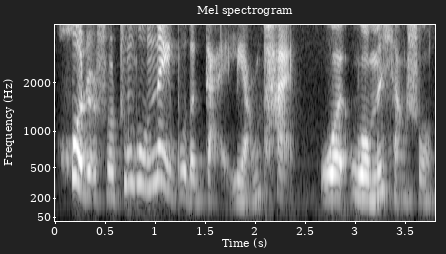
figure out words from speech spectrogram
或者说中共内部的改良派，我我们想说，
